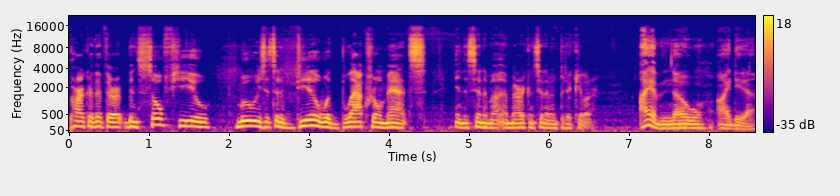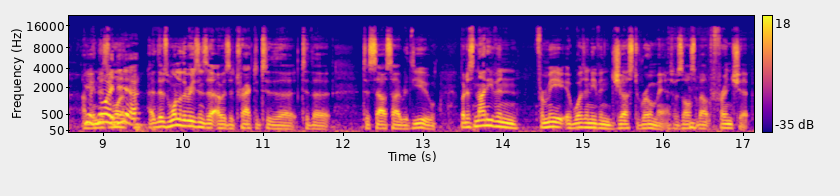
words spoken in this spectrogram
Parker, that there have been so few movies that sort of deal with black romance in the cinema, American cinema in particular? I have no idea. I you mean, no idea. One, there's one of the reasons that I was attracted to the to the to Southside with you, but it's not even for me. It wasn't even just romance. It was also mm-hmm. about friendship.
